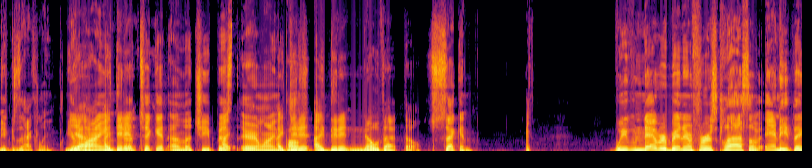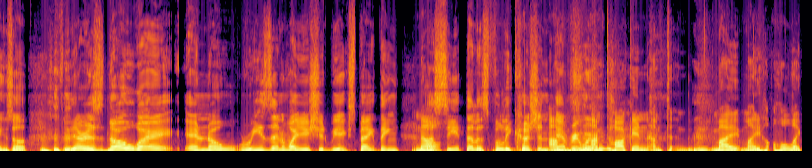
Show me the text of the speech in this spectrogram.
exactly, you're Yeah, I buying a didn't- ticket on the cheapest airline I possible. didn't. I didn't know that though. Second, we've never been in first class of anything, so there is no way and no reason why you should be expecting No. a seat that is fully cushioned I'm, everywhere. I'm talking. I'm t- my my whole like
